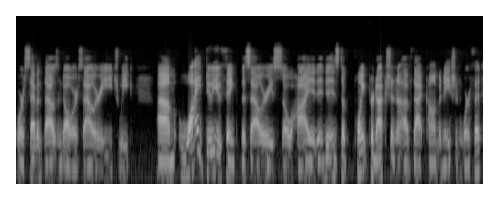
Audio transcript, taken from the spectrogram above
or seven thousand dollar salary each week. Um, why do you think the salary is so high? Is the point production of that combination worth it?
